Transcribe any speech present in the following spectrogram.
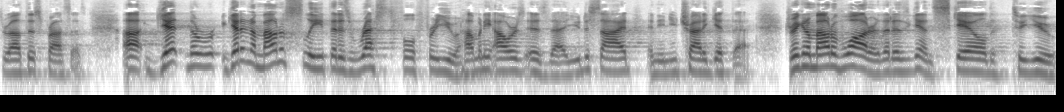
throughout this process. Uh, get, the, get an amount of sleep that is restful for you. How many hours is that? You decide, and then you try to get that. Drink an amount of water that is, again, scaled to you.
